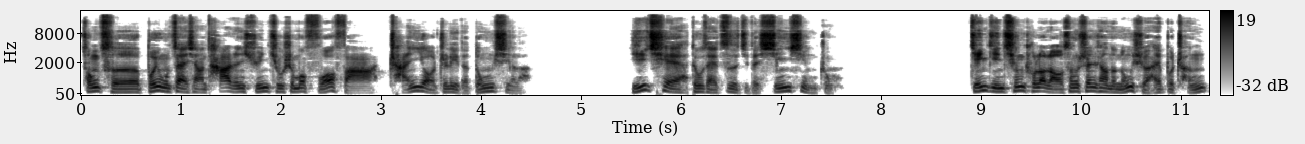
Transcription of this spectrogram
从此不用再向他人寻求什么佛法、禅药之类的东西了，一切都在自己的心性中。仅仅清除了老僧身上的脓血还不成，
